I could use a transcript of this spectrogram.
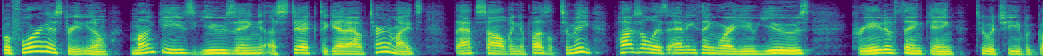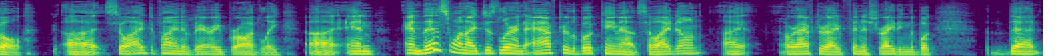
before history you know monkeys using a stick to get out termites that's solving a puzzle. To me puzzle is anything where you use creative thinking to achieve a goal. Uh, so i define it very broadly. Uh, and and this one i just learned after the book came out. So i don't i or after i finished writing the book that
